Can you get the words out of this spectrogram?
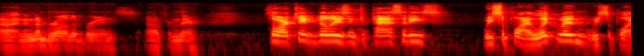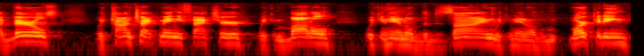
uh, and a number of other brands uh, from there. So our capabilities and capacities, we supply liquid, we supply barrels, we contract manufacture, we can bottle, we can handle the design, we can handle the marketing.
